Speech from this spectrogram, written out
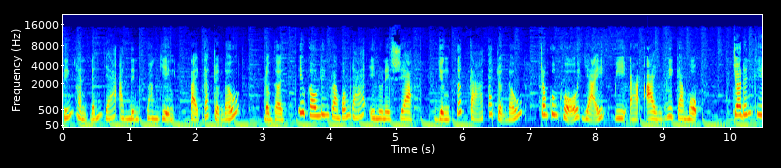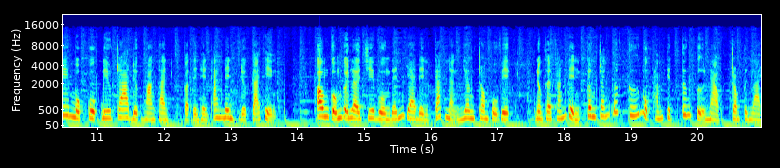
tiến hành đánh giá an ninh toàn diện tại các trận đấu, đồng thời yêu cầu Liên đoàn bóng đá Indonesia dừng tất cả các trận đấu trong khuôn khổ giải BRI Liga 1 cho đến khi một cuộc điều tra được hoàn thành và tình hình an ninh được cải thiện. Ông cũng gửi lời chia buồn đến gia đình các nạn nhân trong vụ việc, đồng thời khẳng định cần tránh bất cứ một thảm kịch tương tự nào trong tương lai.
